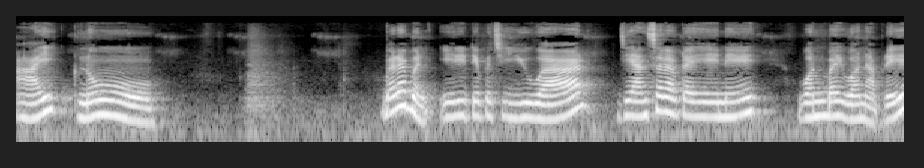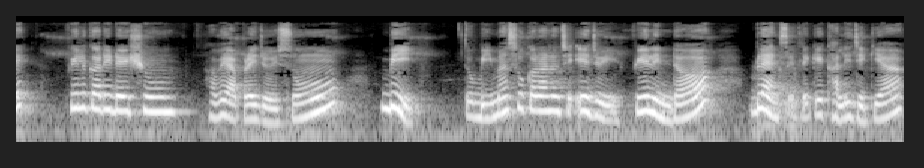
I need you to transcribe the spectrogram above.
આઈ નો. બરાબર. એ રીતે પછી યુ આર જે આન્સર આવતા એને વન બાય વન આપણે ફિલ કરી દઈશું. હવે આપણે જોઈશું બી તો બીમાં શું કરવાનું છે? એ જોઈએ. ફિલ ઇન ધ બ્લેન્ક્સ એટલે કે ખાલી જગ્યા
